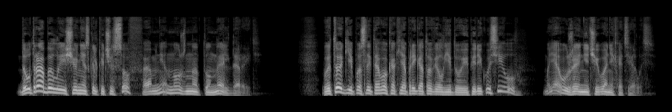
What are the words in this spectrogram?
До утра было еще несколько часов, а мне нужно туннель дорыть. В итоге, после того, как я приготовил еду и перекусил, мне уже ничего не хотелось.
